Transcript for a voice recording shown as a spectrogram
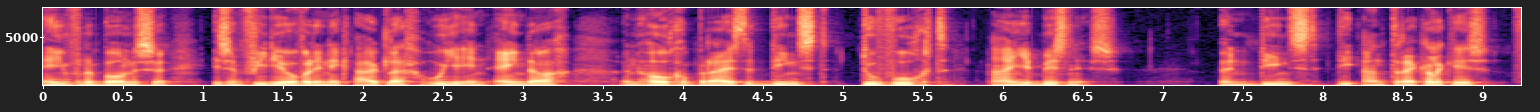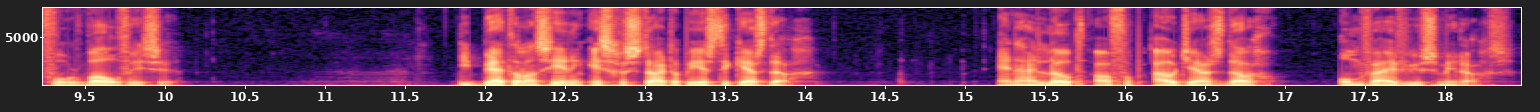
Een van de bonussen is een video waarin ik uitleg hoe je in één dag een hooggeprijsde dienst toevoegt aan je business. Een dienst die aantrekkelijk is voor walvissen. Die beta-lancering is gestart op eerste kerstdag. En hij loopt af op oudjaarsdag om 5 uur s middags.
